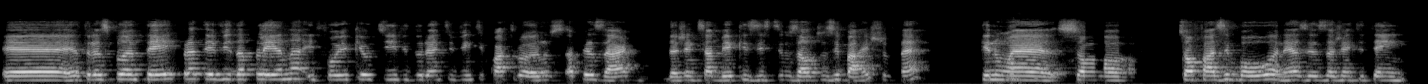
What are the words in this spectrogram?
É, eu transplantei para ter vida plena e foi o que eu tive durante 24 anos, apesar da gente saber que existem os altos e baixos, né? Que não é só só fase boa, né? Às vezes a gente tem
